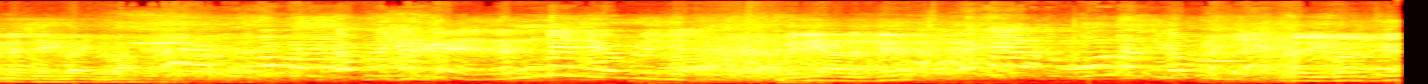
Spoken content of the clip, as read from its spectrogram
பயலுக்கு என்ன செய்வாங்க வா. பெரிய ஆளுக்கு இவருக்கு.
